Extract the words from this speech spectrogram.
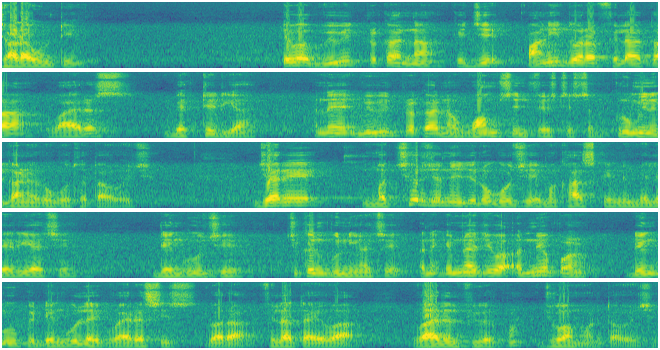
ઝાડા ઉલટી એવા વિવિધ પ્રકારના કે જે પાણી દ્વારા ફેલાતા વાયરસ, બેક્ટેરિયા અને વિવિધ પ્રકારના વોર્મ્સ ઇન્ફેસ્ટેશન કૃમિને કારણે રોગો થતા હોય છે. જ્યારે મચ્છરજન્ય જે રોગો છે, એમાં ખાસ કરીને મેલેરિયા છે, ડેન્ગ્યુ છે, ચિકનગુનિયા છે અને એમના જેવા અન્ય પણ ડેન્ગ્યુ કે ડેન્ગ્યુ લાઇક વાયરસીસ દ્વારા ફેલાતા એવા વાયરલ ફીવર પણ જોવા મળતા હોય છે.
